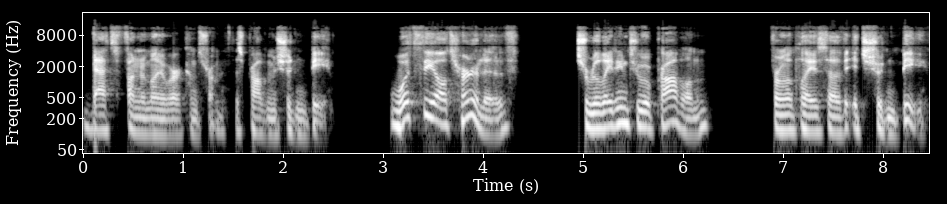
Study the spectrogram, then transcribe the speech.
That's fundamentally where it comes from. This problem shouldn't be. What's the alternative to relating to a problem from a place of it shouldn't be?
